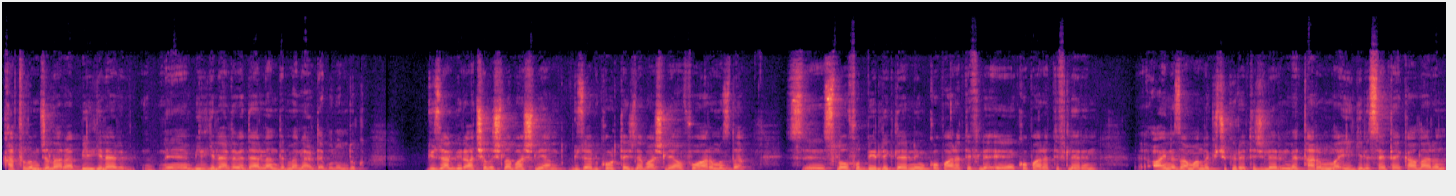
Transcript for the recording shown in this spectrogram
katılımcılara bilgiler e, bilgilerde ve değerlendirmelerde bulunduk. Güzel bir açılışla başlayan, güzel bir kortejle başlayan fuarımızda e, Slow Food birliklerinin, kooperatifle, e, kooperatiflerin, e, aynı zamanda küçük üreticilerin ve tarımla ilgili STK'ların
